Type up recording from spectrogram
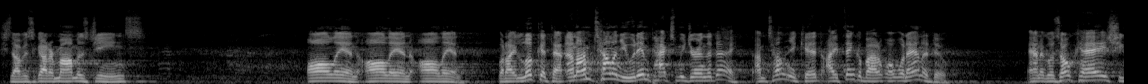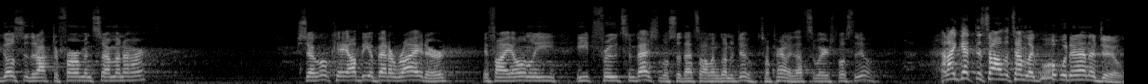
She's obviously got her mama's genes. All in, all in, all in. But I look at that, and I'm telling you, it impacts me during the day. I'm telling you, kid, I think about it. What would Anna do? Anna goes, okay. She goes to the Dr. Fuhrman seminar. Said, okay, I'll be a better rider if I only eat fruits and vegetables, so that's all I'm going to do. So apparently that's the way you're supposed to do it. And I get this all the time, like, what would Anna do?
